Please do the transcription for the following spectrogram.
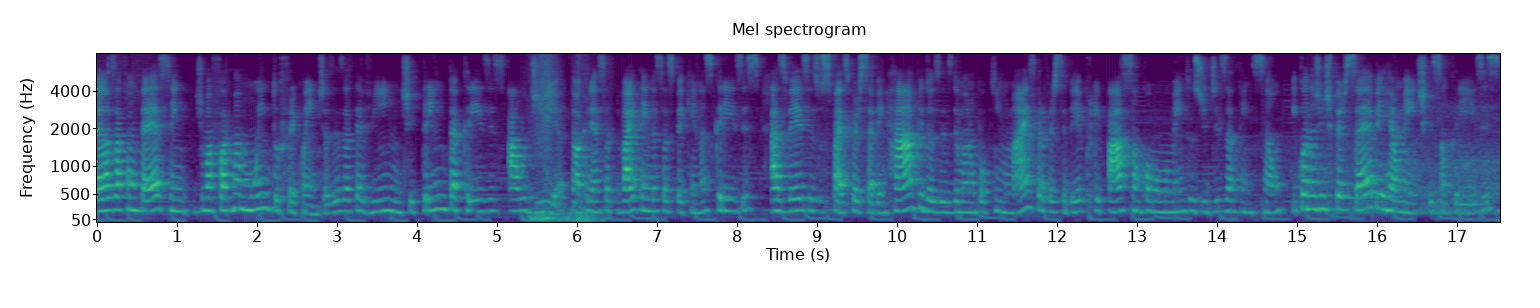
elas acontecem de uma forma muito frequente, às vezes até 20, 30 crises ao dia. Então a criança vai tendo essas pequenas crises. Às vezes os pais percebem rápido, às vezes demoram um pouquinho mais para perceber, porque passam como momentos de desatenção. E quando a gente percebe realmente que são crises,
